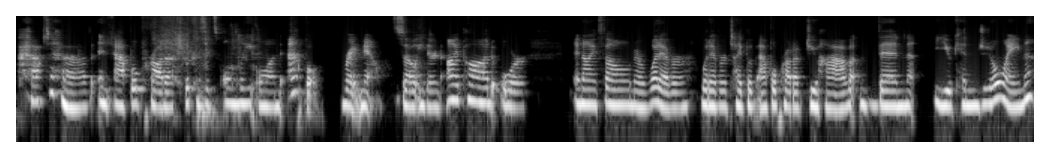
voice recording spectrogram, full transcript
have to have an Apple product because it's only on Apple right now. So either an iPod or an iPhone or whatever, whatever type of Apple product you have, then you can join.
